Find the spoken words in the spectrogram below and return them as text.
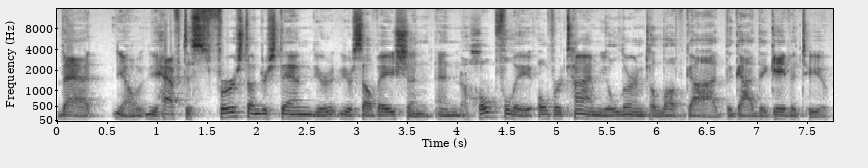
that you know you have to first understand your, your salvation and hopefully over time you'll learn to love god the god that gave it to you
